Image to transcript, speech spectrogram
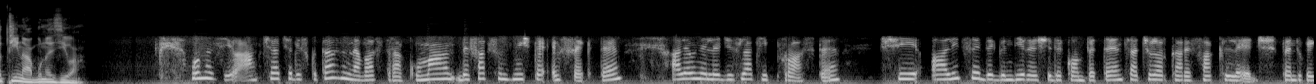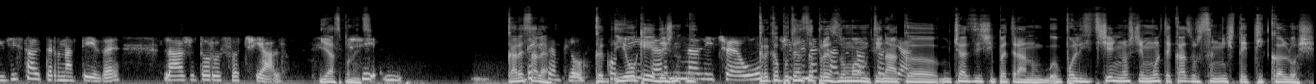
0372069599 Tina, bună ziua! Bună ziua! Ceea ce discutați dumneavoastră acum, de fapt, sunt niște efecte ale unei legislații proaste și a lipsei de gândire și de competență a celor care fac legi, pentru că există alternative la ajutorul social. Ia spuneți. Și, Care de să alea? exemplu, Că e copiii ok, deci termină liceu cred că și putem să primesc prezumăm, ajutor Tina, social. că ce a zis și Petreanu, politicienii noștri în multe cazuri sunt niște ticăloși.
